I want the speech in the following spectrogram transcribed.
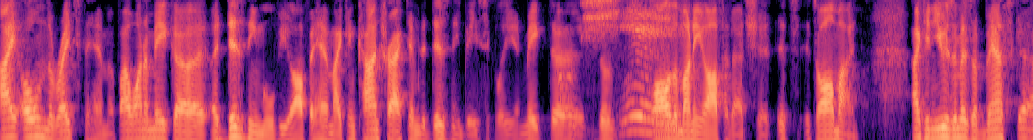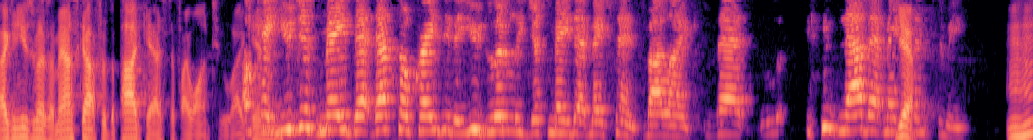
I own the rights to him. If I want to make a, a Disney movie off of him, I can contract him to Disney basically and make the, Oh, the all the money off of that shit. It's it's all mine. I can use him as a mascot. I can use him as a mascot for the podcast if I want to. I Okay, can. you just made that. That's so crazy that you literally just made that make sense by like that. now that makes Yeah. sense to me hmm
